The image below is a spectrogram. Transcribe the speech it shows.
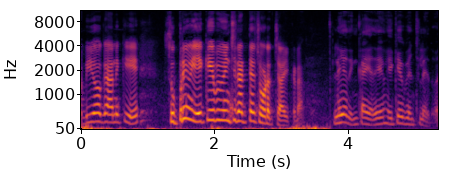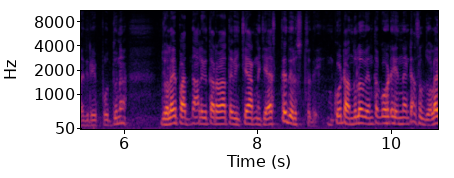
అభియోగానికి సుప్రీం ఏకీభవించినట్టే చూడొచ్చా ఇక్కడ? లేదు ఇంకా అదేం ఏకీభవించలేదు. అది రేపు పొద్దున జూలై పద్నాలుగు తర్వాత విచారణ చేస్తే తెలుస్తుంది. ఇంకోటి అందులో వింత కూడా ఏంటంటే అసలు జూలై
